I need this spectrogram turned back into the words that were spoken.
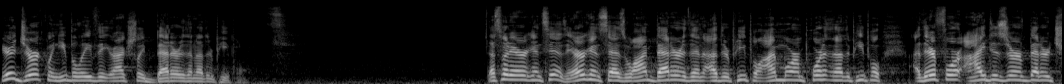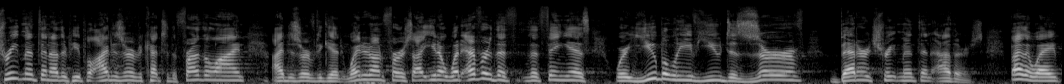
You're a jerk when you believe that you're actually better than other people. That's what arrogance is. Arrogance says, Well, I'm better than other people. I'm more important than other people. Therefore, I deserve better treatment than other people. I deserve to cut to the front of the line. I deserve to get waited on first. I, you know, whatever the, the thing is where you believe you deserve better treatment than others. By the way,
